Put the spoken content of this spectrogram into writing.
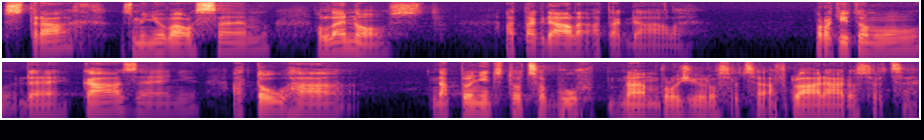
Strach, zmiňoval jsem, lenost, a tak dále a tak dále. Proti tomu jde kázeň a touha naplnit to, co Bůh nám vložil do srdce a vkládá do srdce.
